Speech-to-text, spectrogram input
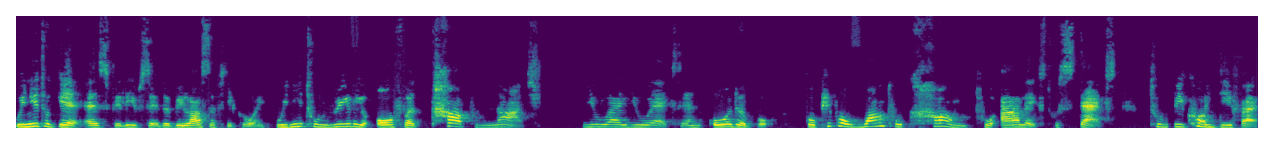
We need to get, as Philippe said, the velocity going. We need to really offer top notch UI, UX and order book for people want to come to Alex, to Stacks, to Bitcoin DeFi,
